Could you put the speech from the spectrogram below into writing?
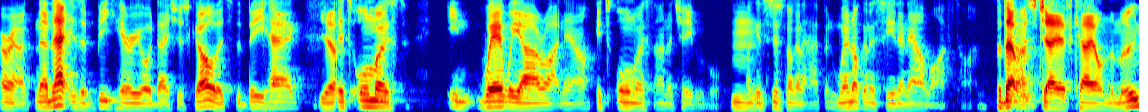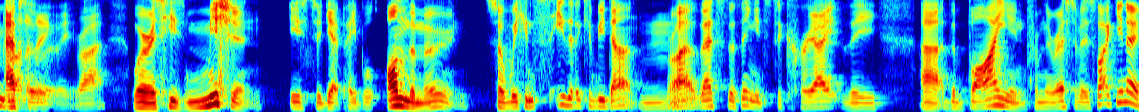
around. Now that is a big, hairy, audacious goal. It's the BHAG. Yeah. It's almost in where we are right now. It's almost unachievable. Mm. Like it's just not going to happen. We're not going to see it in our lifetime. But that right? was JFK on the moon. Kind Of thing. Absolutely right. Whereas his mission is to get people on the moon so we can see that it can be done. Mm. Right. That's the thing. It's to create the uh, the buy-in from the rest of it. It's like you know,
